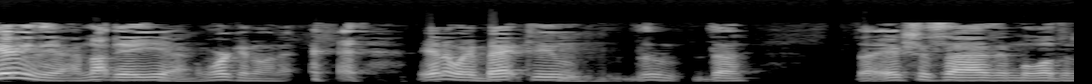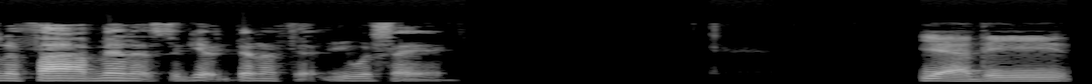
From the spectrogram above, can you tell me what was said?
Getting there. I'm not there yet. Hmm. I'm working on it. anyway, back to Mhm. the, the, the exercise in more than the five minutes to get benefit you were saying. Yeah, the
